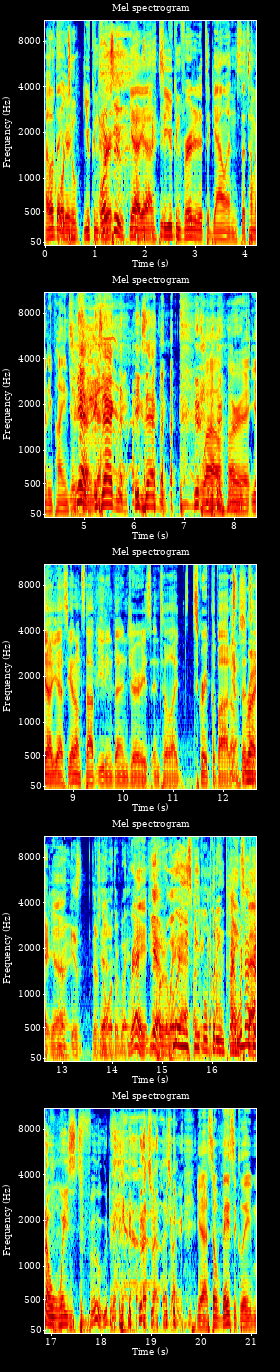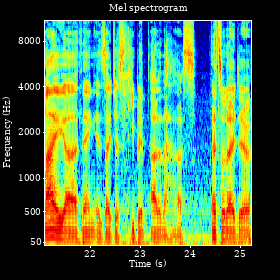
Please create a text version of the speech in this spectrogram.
I love that Or you're, two. you convert. Or two. Yeah, yeah. So you converted it to gallons. That's how many pints you're Yeah, eating. exactly, exactly. Wow. All right. Yeah, yeah. See, I don't stop eating Ben and Jerry's until I scrape the bottom. Yes. That's Right, It. Yeah. right. Is there's Yeah. no other way. Right. If you Yeah. Put it away Who are half, these I mean, people come putting on. Yeah, pints we're not back? gonna waste food. that's right. That's right. Yeah. So basically, my uh, thing is I just keep it out of the house. That's what I do.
